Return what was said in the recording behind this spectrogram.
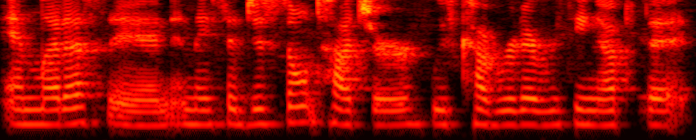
and let us in. And they said, just don't touch her. We've covered everything up that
